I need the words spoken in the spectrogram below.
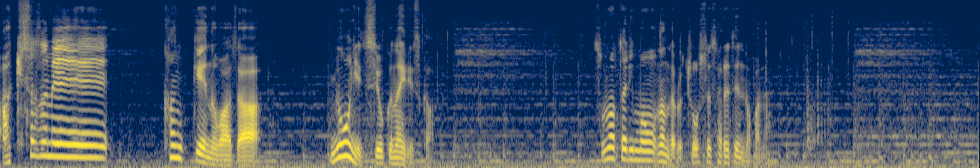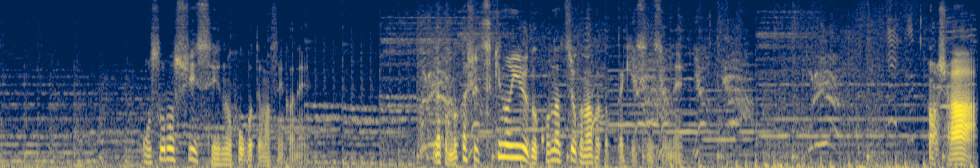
秋雨め関係の技、妙に強くないですか？そのあたりも、なんだろう、調整されてんのかな？恐ろしい性能を誇ってませんかね？なんか昔月の威力こんな強くなかった気がするんですよね。よっしゃ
